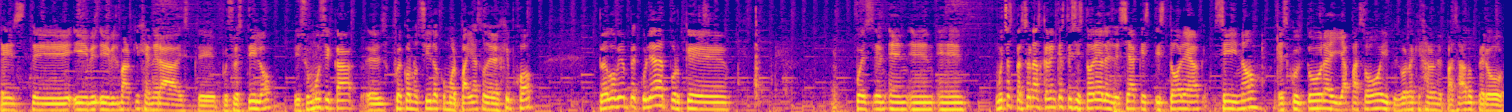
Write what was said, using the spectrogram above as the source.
este y, y Bismarcky genera este pues su estilo y su música. Fue conocido como el payaso del hip hop. Algo bien peculiar porque pues en, en- en- en- muchas personas creen que esto es historia. Les decía que es historia sí no es cultura y ya pasó y pues bueno hay que dejarlo en el pasado pero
